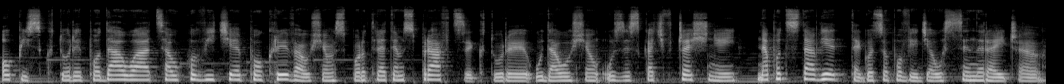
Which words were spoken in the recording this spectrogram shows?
Opis, który podała, całkowicie pokrywał się z portretem sprawcy, który udało się uzyskać wcześniej na podstawie tego, co powiedział syn Rachel.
